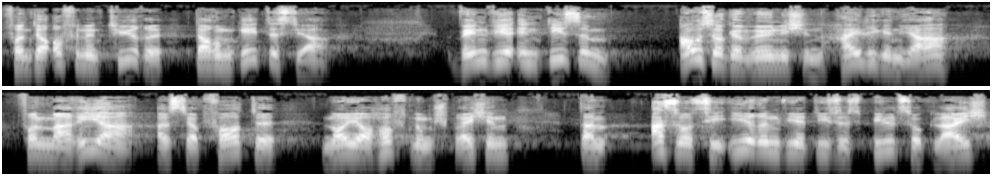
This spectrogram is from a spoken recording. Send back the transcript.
von der offenen Türe. Darum geht es ja. Wenn wir in diesem außergewöhnlichen heiligen Jahr von Maria als der Pforte neuer Hoffnung sprechen, dann assoziieren wir dieses Bild sogleich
